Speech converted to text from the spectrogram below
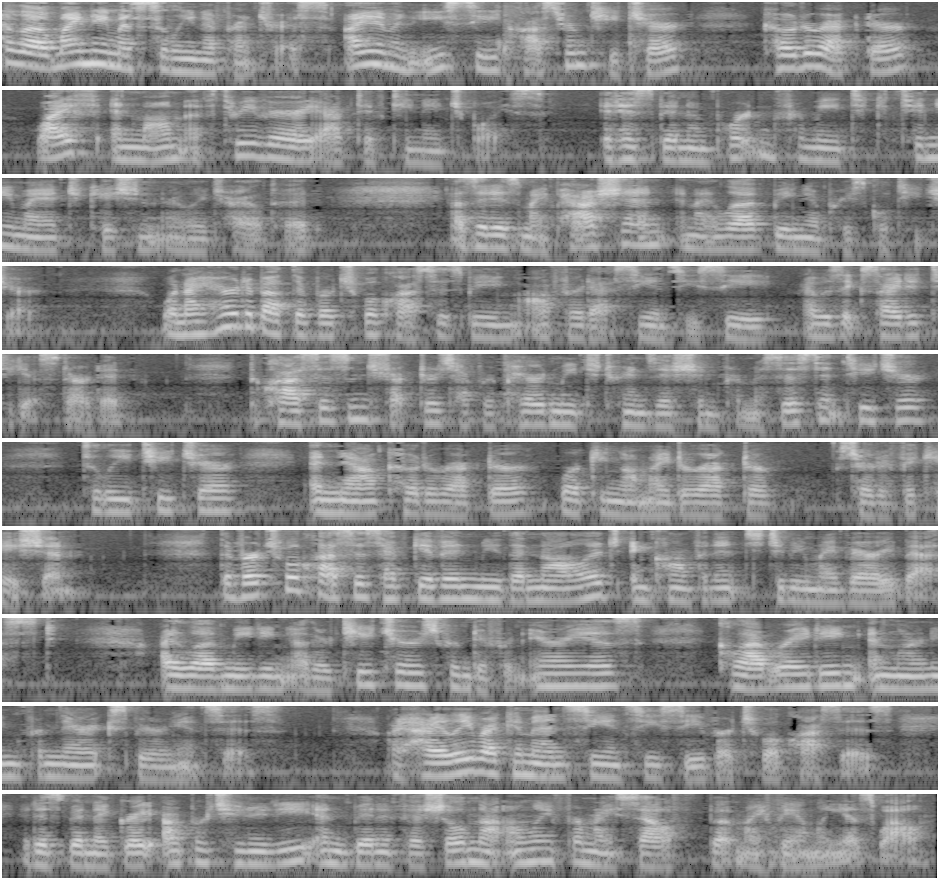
Hello, my name is Selena Frentress. I am an EC classroom teacher, co-director, wife, and mom of three very active teenage boys. It has been important for me to continue my education in early childhood, as it is my passion and I love being a preschool teacher. When I heard about the virtual classes being offered at CNCC, I was excited to get started. The classes instructors have prepared me to transition from assistant teacher to lead teacher and now co-director, working on my director certification. The virtual classes have given me the knowledge and confidence to be my very best. I love meeting other teachers from different areas, collaborating and learning from their experiences. I highly recommend CNCC virtual classes. It has been a great opportunity and beneficial not only for myself, but my family as well.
